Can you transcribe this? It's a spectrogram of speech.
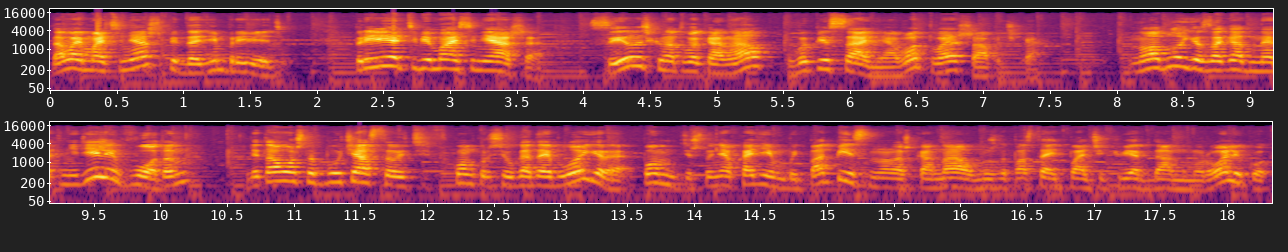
Давай, Мася Няша, передадим приветик. Привет тебе, Мася Няша. Ссылочка на твой канал в описании, а вот твоя шапочка. Ну а блогер загадан на этой неделе, вот он. Для того, чтобы поучаствовать в конкурсе «Угадай блогера», помните, что необходимо быть подписанным на наш канал, нужно поставить пальчик вверх данному ролику,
